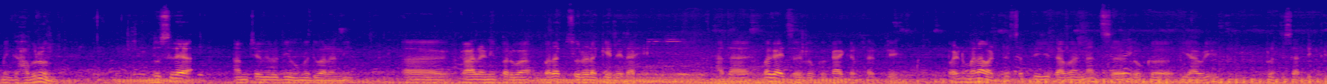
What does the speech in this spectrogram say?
म्हणजे घाबरून दुसऱ्या आमच्या विरोधी उमेदवारांनी काल आणि परवा बराच चुरडा केलेला आहे. आता बघायचं लोक काय करतात ते. पण मला वाटतं सत्यजित आबांनाच लोक यावेळी प्रतिसाद देतील.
